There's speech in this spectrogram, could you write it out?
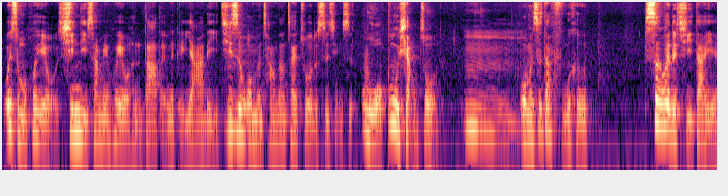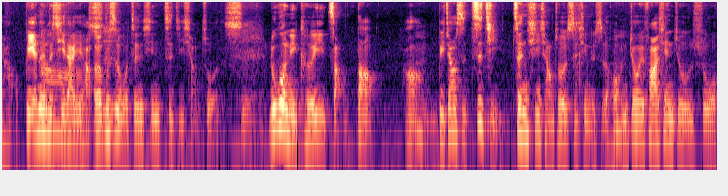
为什么会有心理上面会有很大的那个压力？其实我们常常在做的事情是我不想做的。嗯，我们是在符合社会的期待也好，别人的期待也好，哦、而不是我真心自己想做的。是，如果你可以找到啊，嗯、比较是自己真心想做的事情的时候，嗯、你就会发现，就是说，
